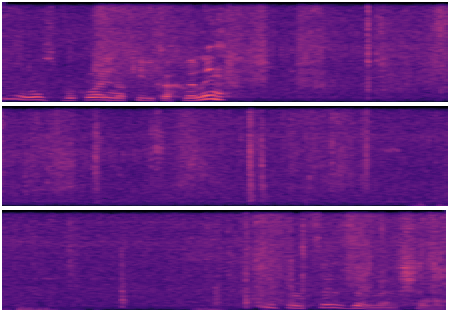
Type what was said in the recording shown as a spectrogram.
Ну, ось буквально кілька хвилин. І процес завершений.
